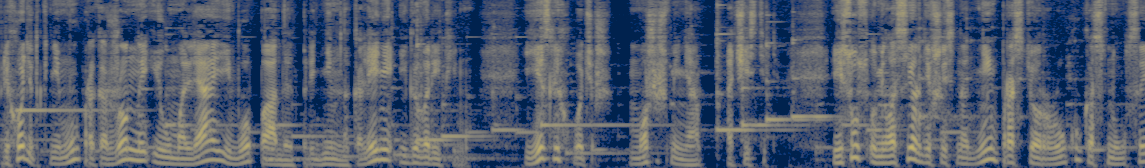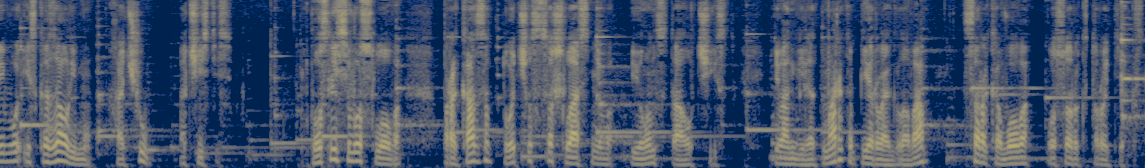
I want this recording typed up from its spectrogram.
Приходит к нему прокаженный и, умоляя его, падает пред ним на колени и говорит ему, «Если хочешь, можешь меня очистить». Иисус, умилосердившись над ним, простер руку, коснулся его и сказал ему, «Хочу, очистись». После сего слова проказа тотчас сошла с него, и он стал чист. Евангелие от Марка, 1 глава, 40 по 42 текст.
